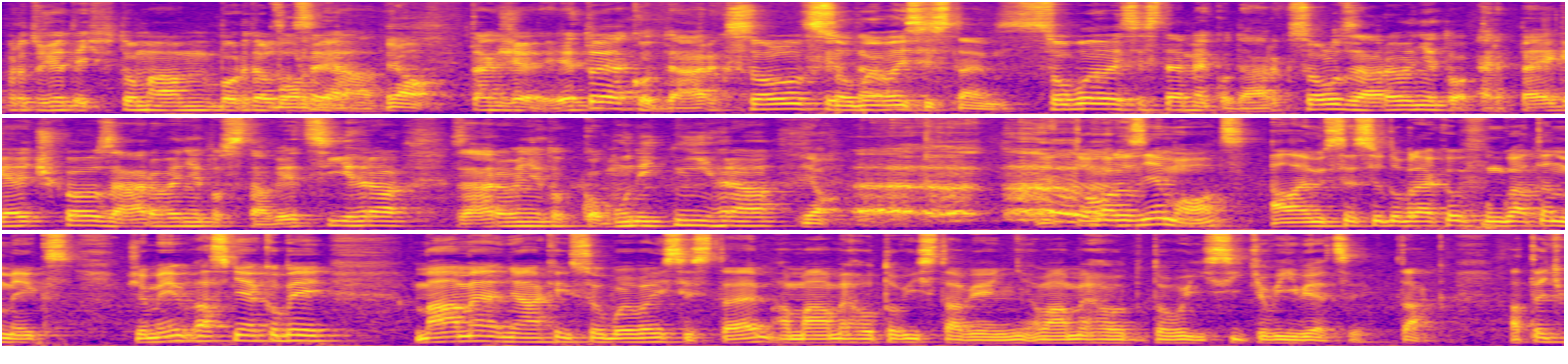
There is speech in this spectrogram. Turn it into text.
protože teď v tom mám bordel, bordel. zase já. Jo. Takže je to jako Dark Souls. Soubojový systém. Soubojový systém jako Dark Souls, zároveň je to RPGčko, zároveň je to stavěcí hra, zároveň je to komunitní hra. Jo. Je to hrozně moc, ale myslím si, že to bude jako fungovat ten mix, že my vlastně jakoby máme nějaký soubojový systém a máme hotový stavění a máme hotový síťový věci. Tak a teď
